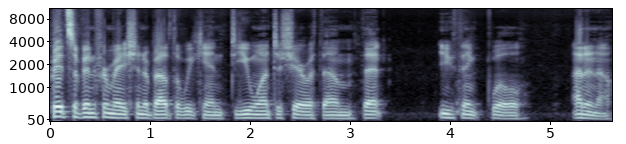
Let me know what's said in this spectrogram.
bits of information about the weekend do you want to share with them that you think will, I don't know.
